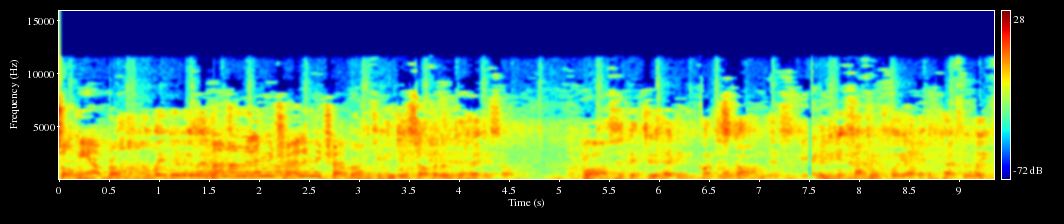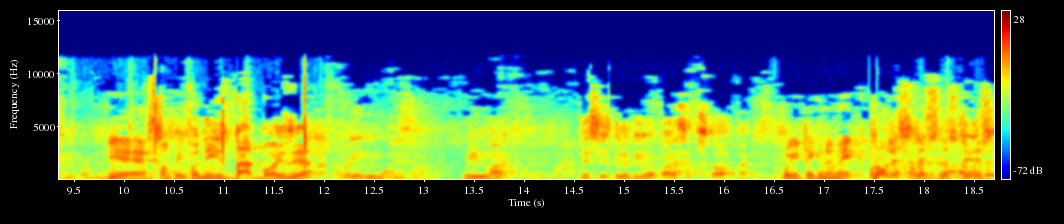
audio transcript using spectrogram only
Sort me out, bro. No, no, wait, wait, wait, wait. No, no, no, let me try, let me try, I don't want you to injure yourself. I don't want you to hurt yourself. What? This is a bit too heavy. You can't just start on this. Let me get something for you. I've got the perfect weight for you, bro. Yeah, something for these bad boys, yeah? Green one. Green light. This is going to be your bicep start pack. Were you taking a mic? Bro, let's, let's, let's do this.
